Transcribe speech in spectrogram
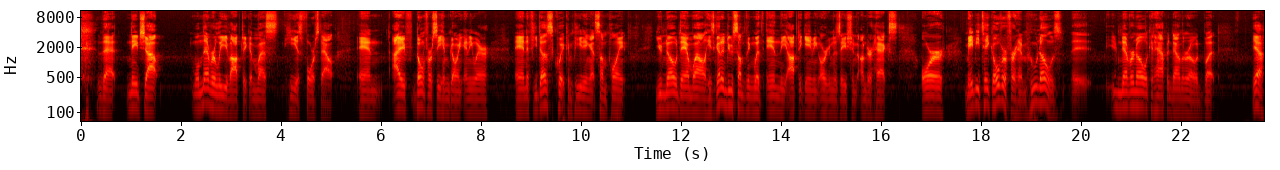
that Nadeshot will never leave Optic unless he is forced out. And I don't foresee him going anywhere. And if he does quit competing at some point, you know damn well he's going to do something within the Optic Gaming organization under Hex or maybe take over for him. Who knows? Eh, you never know what could happen down the road. But yeah,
